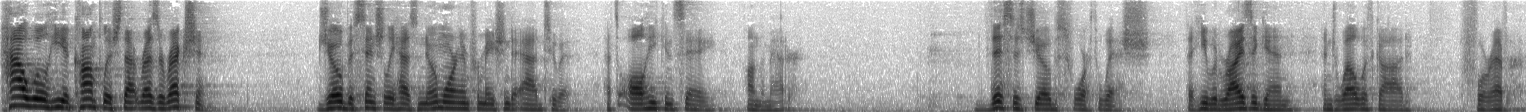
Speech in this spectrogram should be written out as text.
How will he accomplish that resurrection? Job essentially has no more information to add to it. That's all he can say on the matter. This is Job's fourth wish that he would rise again and dwell with God forever.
